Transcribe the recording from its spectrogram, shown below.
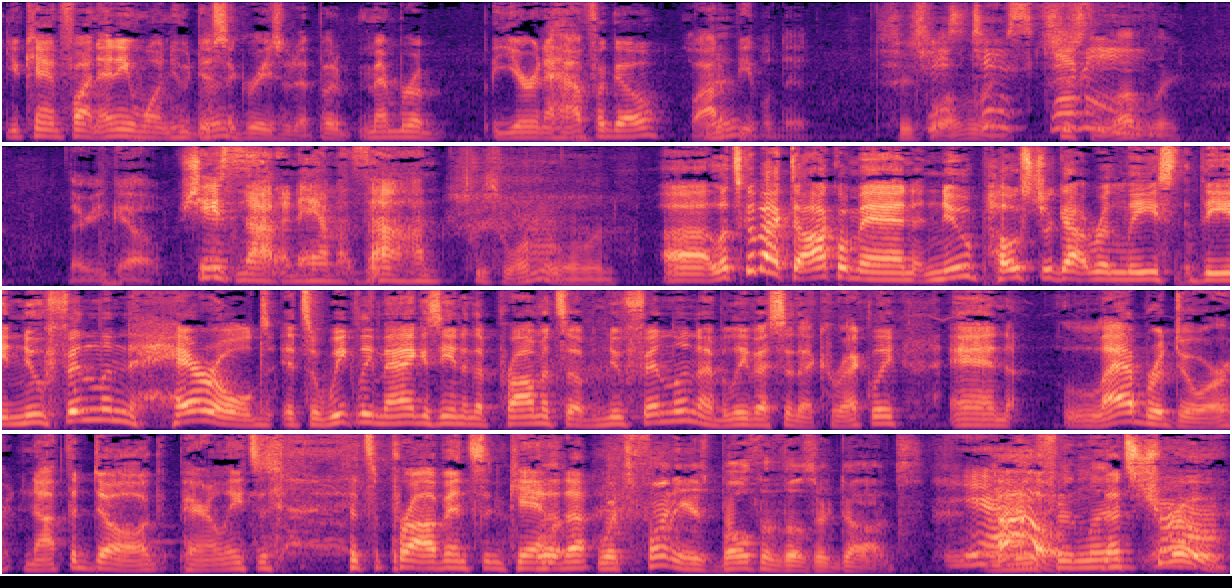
you can't find anyone who disagrees with it. But remember, a, a year and a half ago, a lot of people did. She's, She's lovely. too She's lovely. There you go. She's not an Amazon. She's Wonder Woman. Uh, let's go back to Aquaman. New poster got released. The Newfoundland Herald. It's a weekly magazine in the province of Newfoundland. I believe I said that correctly. And Labrador, not the dog. Apparently, it's a, it's a province in Canada. What's funny is both of those are dogs. Yeah. Oh, Newfoundland that's true.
